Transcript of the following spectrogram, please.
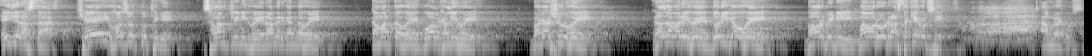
এই যে রাস্তা, সেই হজরতপুর থেকে সালাম ক্লিনিক হয়ে, রামের কান্দা হয়ে, কামারতা হয়ে, গোয়ালখালী হয়ে, বাগাসুর হয়ে, রাজাবাড়ি হয়ে দড়িগাঁও হয়ে বাওয়ারবিডি মাওয়া রোড রাস্তা কে করছে? আমরা করছি।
